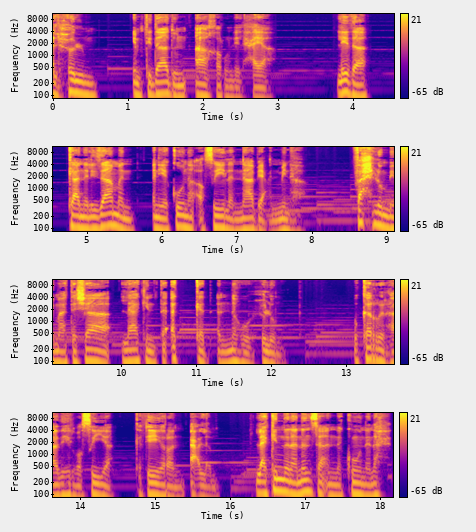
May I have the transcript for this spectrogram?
الحلم امتداد آخر للحياة. لذا كان لزاما أن يكون اصيلا نابعا منها. فاحلم بما تشاء لكن تأكد أنه حلم. أكرر هذه الوصية كثيرا أعلم. لكننا ننسى أن نكون نحن.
